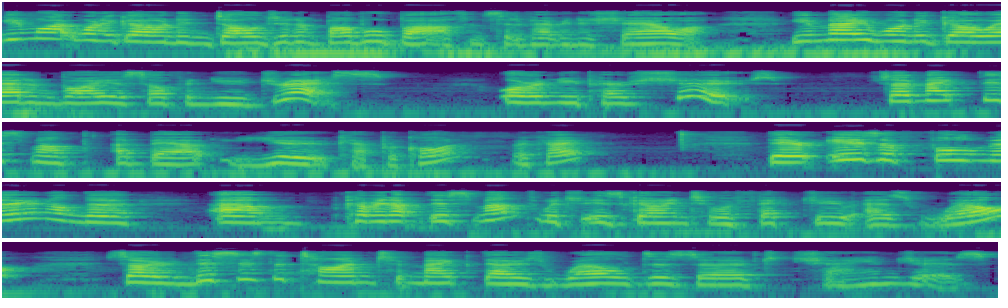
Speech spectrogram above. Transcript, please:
You might want to go and indulge in a bubble bath instead of having a shower. You may want to go out and buy yourself a new dress or a new pair of shoes. So make this month about you, Capricorn. Okay? There is a full moon on the um, coming up this month, which is going to affect you as well. So this is the time to make those well-deserved changes.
